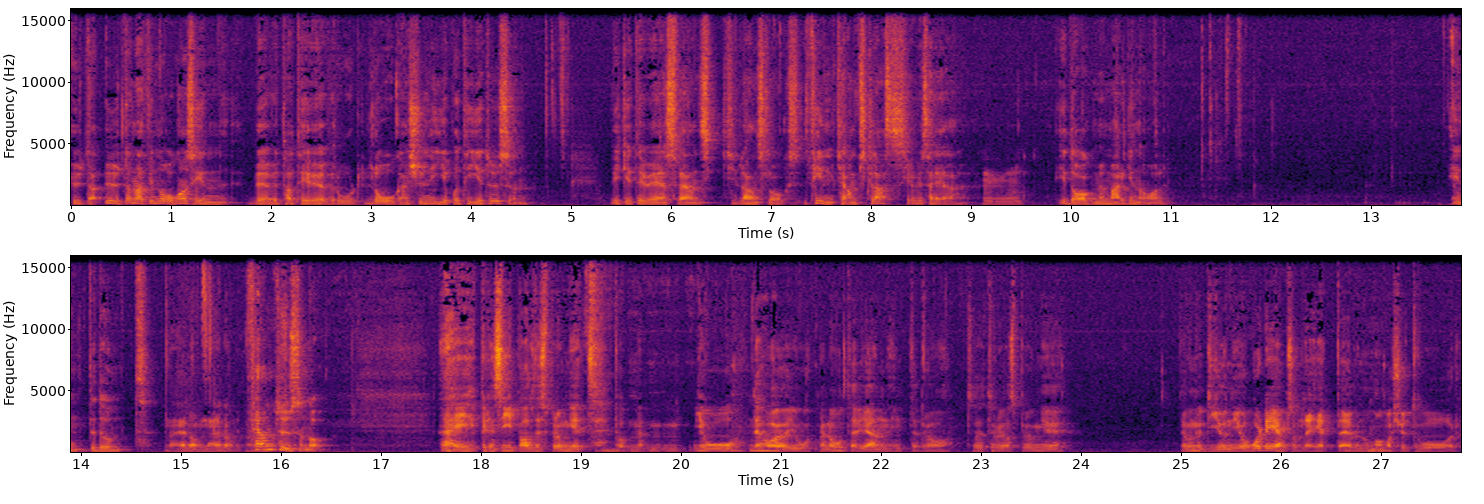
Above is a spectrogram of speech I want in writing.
utan, utan att vi någonsin behöver ta till överord, låga 29 på 10 000. Vilket ju är svensk landslags finkampsklass ska vi säga. Mm. Idag med marginal. Inte dumt. Nej då, nej då. 5 000 då? Nej, i princip aldrig sprungit. På, men, mm, jo, det har jag gjort, men återigen inte bra. Så jag tror jag sprungit... Det var nog ett junior-DM som det hette, även om man var 22 år.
